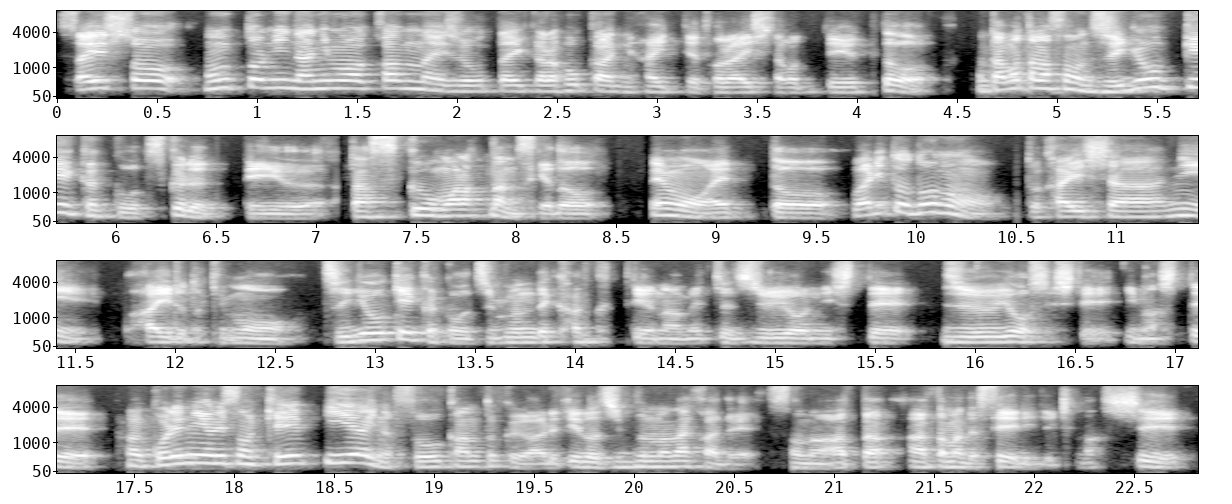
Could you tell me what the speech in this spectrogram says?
最初、本当に何もわかんない状態から保管に入ってトライしたことで言うと、たまたまその事業計画を作るっていうタスクをもらったんですけど、でも、えっと、割とどの会社に入るときも、事業計画を自分で書くっていうのはめっちゃ重要にして、重要視していまして、まあこれによりその KPI の相関とかがある程度自分の中で、その頭で整理できますし、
